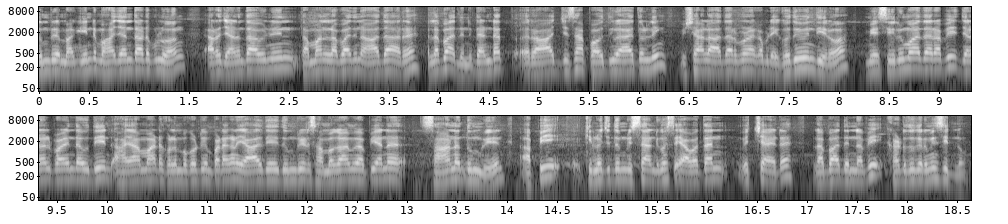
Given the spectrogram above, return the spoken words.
දුම්රිය මගින්ට මහ ජනතාවට පුළුවන් අර ජනතාව වෙනුවෙන් Taman ලබා ලබා දෙන ආධාර ලබා දෙන්න. දැන්ටත් රාජ්‍ය සහ පෞද්ගලික ආයතන වලින් විශාල ආධාර ප්‍රමාණයක් අපිට එකතු වෙමින් තියෙනවා. මේ සියලුම ආධාර අපි ජනරල් පරින්දා උදේ 6 මාට කොළඹ කොටුවෙන් පටන් ගන්න යාල්දේ දුම්රියට සමගාමීව අපි යන සාහන දුම්රියෙන් අපි කිලෝචි දුම්රිය ස්ථානට ගොස් ඒ අවතන් වෙච්ච අයට ලබා දෙන්න අපි කටයුතු කරමින් සිටිනවා.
